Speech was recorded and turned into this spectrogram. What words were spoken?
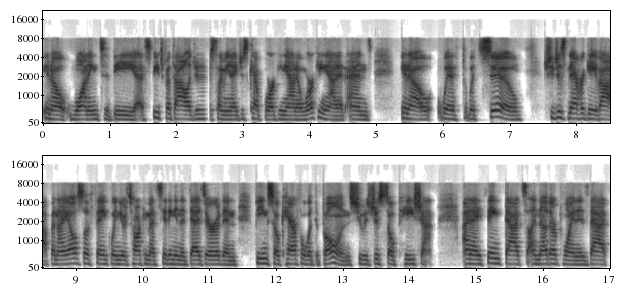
you know wanting to be a speech pathologist. I mean i just kept working at it and working at it. And you know with with sue she just never gave up. And i also think when you're talking about sitting in the desert and being so careful with the bones she was just so patient. And i think that's another point is that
